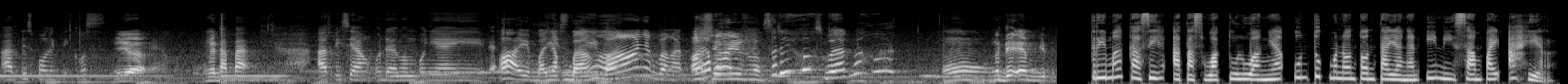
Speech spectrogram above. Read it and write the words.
artis politikus. Iya. Nge- Apa artis yang udah mempunyai Ah iya banyak istri. banget. Banyak banget. Ah, Banyak serius banget. loh? Serius banyak banget. Oh, nge-DM gitu. Terima kasih atas waktu luangnya untuk menonton tayangan ini sampai akhir.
